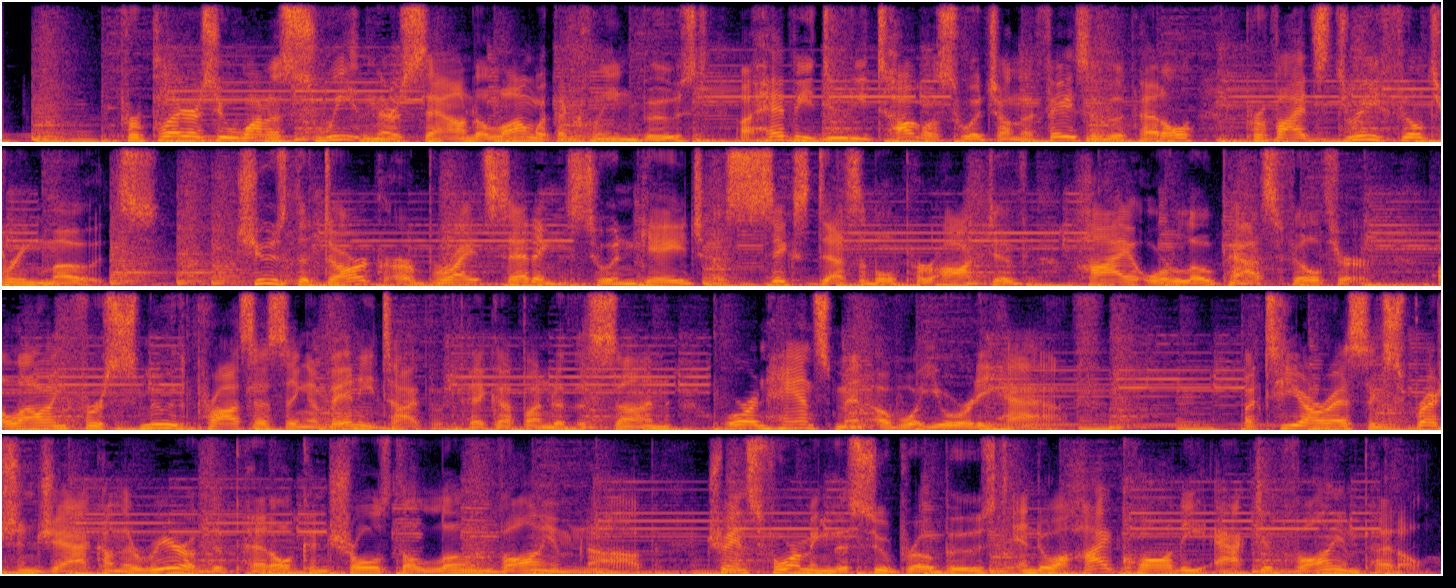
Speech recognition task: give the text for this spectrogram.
For players who want to sweeten their sound along with a clean boost, a heavy-duty toggle switch on the face of the pedal provides three filtering modes. Choose the dark or bright settings to engage a 6 decibel per octave high or low pass filter, allowing for smooth processing of any type of pickup under the sun or enhancement of what you already have. A TRS expression jack on the rear of the pedal controls the lone volume knob, transforming the Supro Boost into a high-quality active volume pedal.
